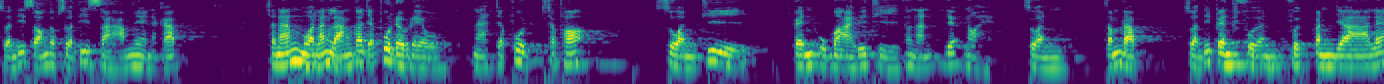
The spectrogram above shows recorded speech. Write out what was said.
ส่วนที่สองกับส่วนที่สามเนี่ยนะครับ ฉะนั้นหมวดหลังๆ ก็จะพูดเร็วๆนะจะพูดเฉพาะส่วนที่เป็นอุบายวิธีเท่านั้นเยอะหน่อย ส่วนสำหรับส่วนที่เป็นฝืนฝึกปัญญาและ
